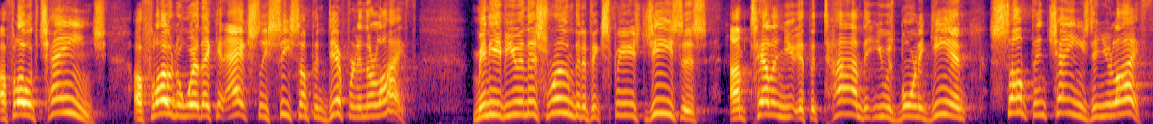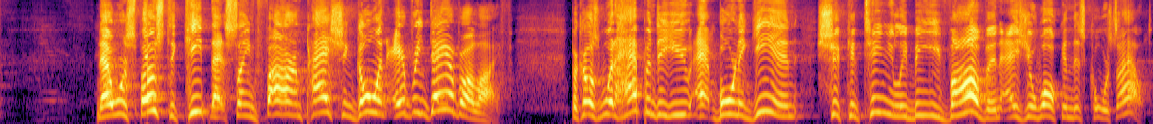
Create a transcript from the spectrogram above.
a flow of change, a flow to where they can actually see something different in their life. Many of you in this room that have experienced Jesus, I'm telling you, at the time that you was born again, something changed in your life. Now, we're supposed to keep that same fire and passion going every day of our life. Because what happened to you at born again should continually be evolving as you're walking this course out.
